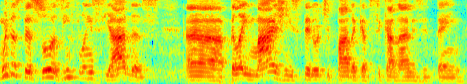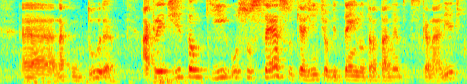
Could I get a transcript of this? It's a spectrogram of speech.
Muitas pessoas influenciadas uh, pela imagem estereotipada que a psicanálise tem uh, na cultura, acreditam que o sucesso que a gente obtém no tratamento psicanalítico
